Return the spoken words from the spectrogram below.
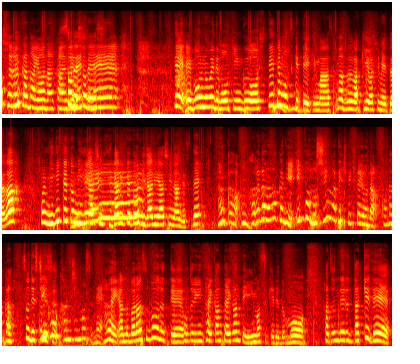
をするかのような感じですね。で、えボールの上でウォーキングをして手もつけていきます。まず脇を締めたら、これ右手と右足、ねえ左手と左足なんですね。なんか、体の中に一本の芯ができてきたようなこうなんかそうです。軸を感じますね。はい、あのバランスボールって本当に体幹体幹って言いますけれども弾んでるだけで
